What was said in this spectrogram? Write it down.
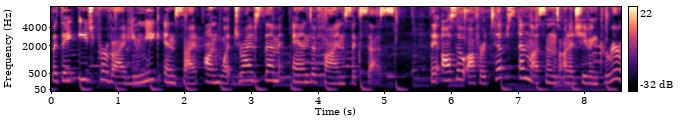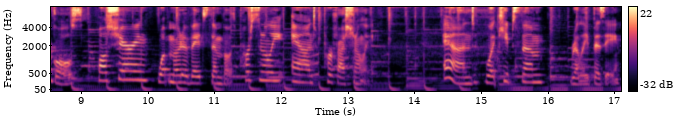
but they each provide unique insight on what drives them and defines success. They also offer tips and lessons on achieving career goals while sharing what motivates them both personally and professionally, and what keeps them really busy.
